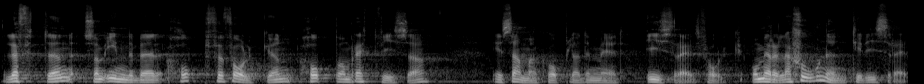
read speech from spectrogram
Löften som innebär hopp för folken, hopp om rättvisa, är sammankopplade med Israels folk och med relationen till Israel.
